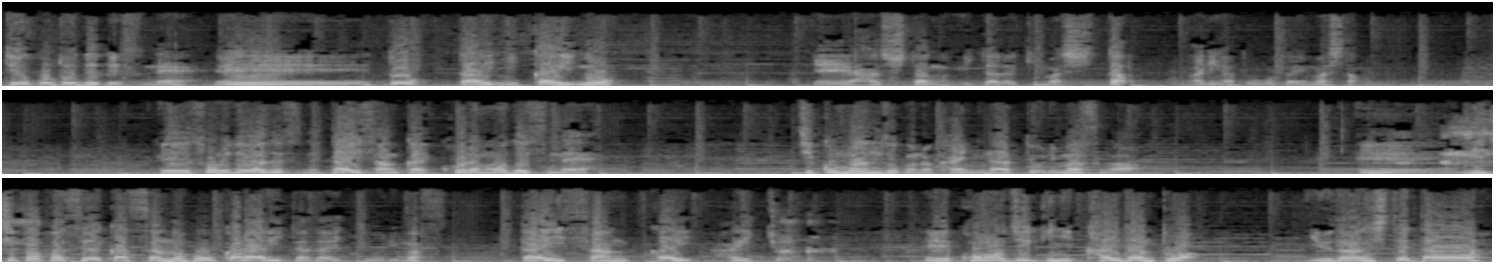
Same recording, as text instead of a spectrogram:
ということでですね、えーと、第2回の、えーハッシュタグいただきました。ありがとうございました。えーそれではですね、第3回、これもですね、自己満足な回になっておりますが、えー、虹パパ生活さんの方からいただいております。第3回拝聴えーこの時期に階段とは、油断してた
